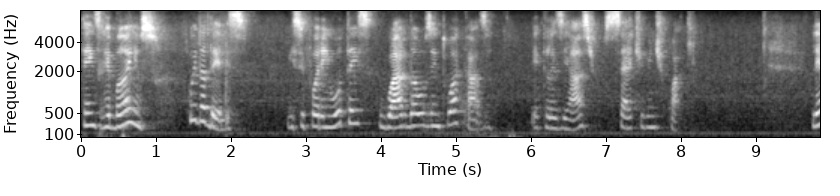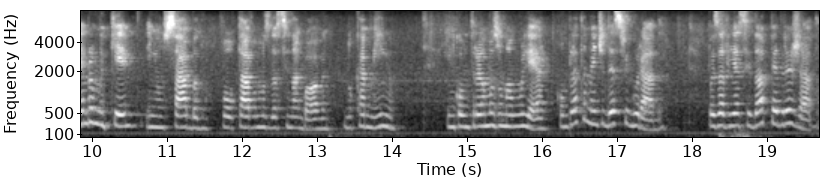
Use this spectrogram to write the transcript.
Tens rebanhos? Cuida deles. E se forem úteis, guarda-os em tua casa. Eclesiástico 7:24. Lembro-me que, em um sábado, voltávamos da sinagoga. No caminho, encontramos uma mulher completamente desfigurada, pois havia sido apedrejada,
